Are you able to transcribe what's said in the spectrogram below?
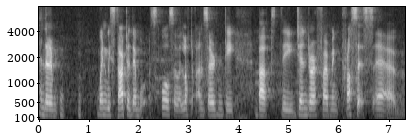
and there, when we started, there was also a lot of uncertainty about the gender affirming process. Um,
